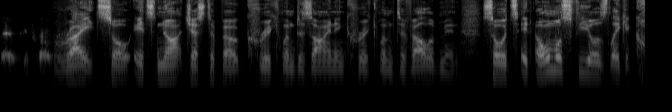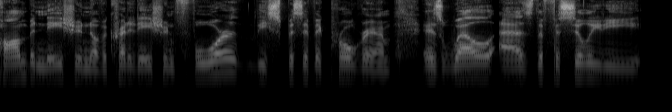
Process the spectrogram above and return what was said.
therapy program. Right. So it's not just about curriculum design and curriculum development. So it's it almost feels like a combination of accreditation for the specific program as well as the facility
